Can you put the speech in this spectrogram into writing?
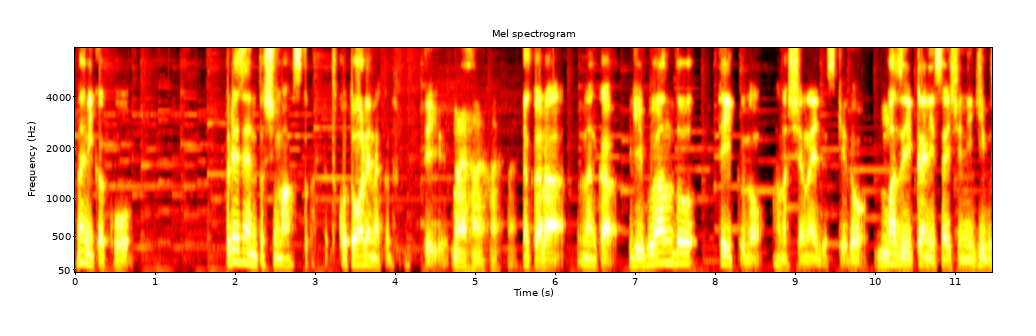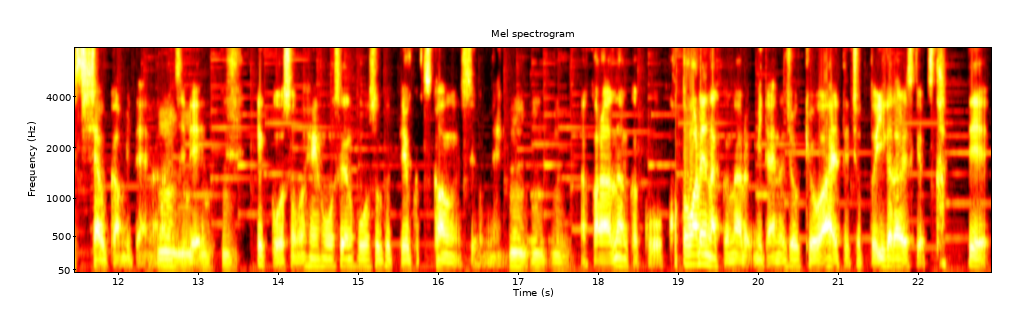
何かこう、プレゼントしますとか断れなくなるっていう。はいはいはいはい。だから、なんか、ギブアンドテイクの話じゃないですけど、うん、まずいかに最初にギブしちゃうかみたいな感じで、結構その変法性の法則ってよく使うんですよね。うんうんうん、だからなんかこう、断れなくなるみたいな状況をあえてちょっと言い方悪いですけど、使って、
